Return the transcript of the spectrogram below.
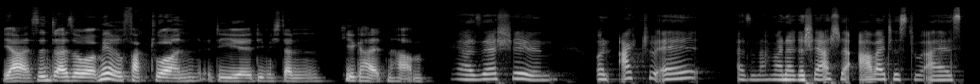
ja, es sind also mehrere Faktoren, die die mich dann hier gehalten haben. Ja, sehr schön. Und aktuell also nach meiner Recherche arbeitest du als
